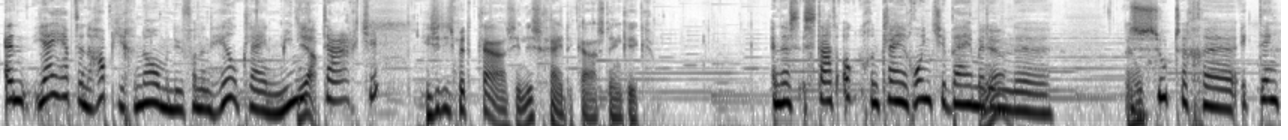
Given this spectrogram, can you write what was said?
En jij hebt een hapje genomen nu van een heel klein mini-taartje. Hier zit iets met kaas in. Dit is geitenkaas, denk ik. En er staat ook nog een klein rondje bij met Ja. een eh, zoetige... Ik denk,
